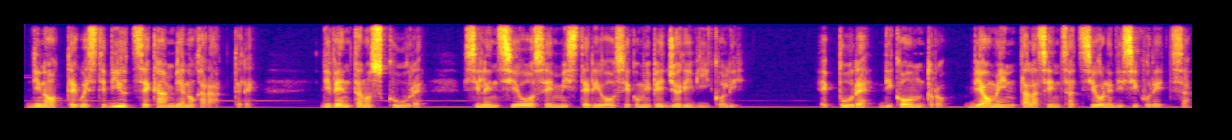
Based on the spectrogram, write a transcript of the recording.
Di notte queste viuzze cambiano carattere, diventano scure, silenziose e misteriose come i peggiori vicoli. Eppure, di contro, vi aumenta la sensazione di sicurezza,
